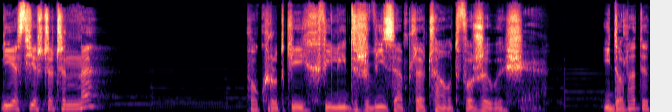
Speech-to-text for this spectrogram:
Jest jeszcze czynne? Po krótkiej chwili drzwi zaplecza otworzyły się i do lady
